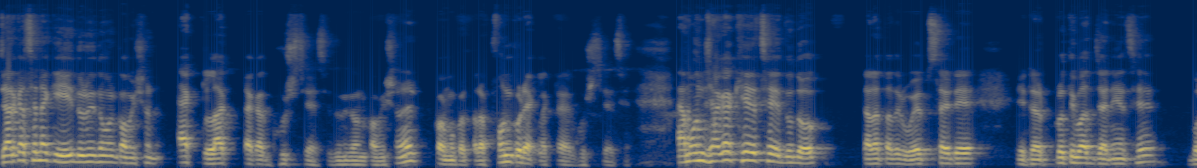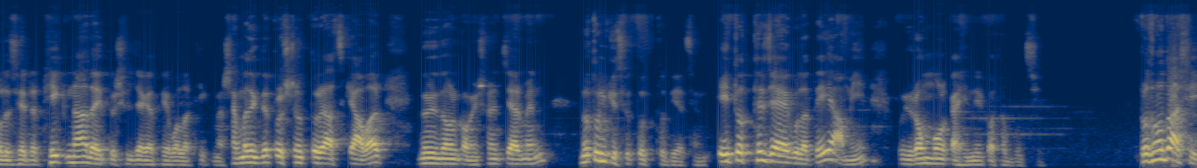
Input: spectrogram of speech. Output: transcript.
যার কাছে নাকি দুর্নীতি দমন কমিশন এক লাখ টাকা ঘুষ চেয়েছে। দুর্নীতি দমন কমিশনের কর্মকর্তারা ফোন করে এক লাখ টাকা ঘুষ চেয়েছে। এমন জায়গা খেয়েছে দুদক, তারা তাদের ওয়েবসাইটে এটার প্রতিবাদ জানিয়েছে, বলেছে এটা ঠিক না, দায়িত্বশীল জায়গা থেকে বলা ঠিক না। সাংবাদিকদের প্রশ্ন উত্তরে আজকে আবার দুর্নীতি দমন কমিশনের চেয়ারম্যান নতুন কিছু তথ্য দিয়েছেন। এই তথ্যের জায়গাগুলোতেই আমি ওই রম্য কাহিনীর কথা বলছি। প্রথমত আসি,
